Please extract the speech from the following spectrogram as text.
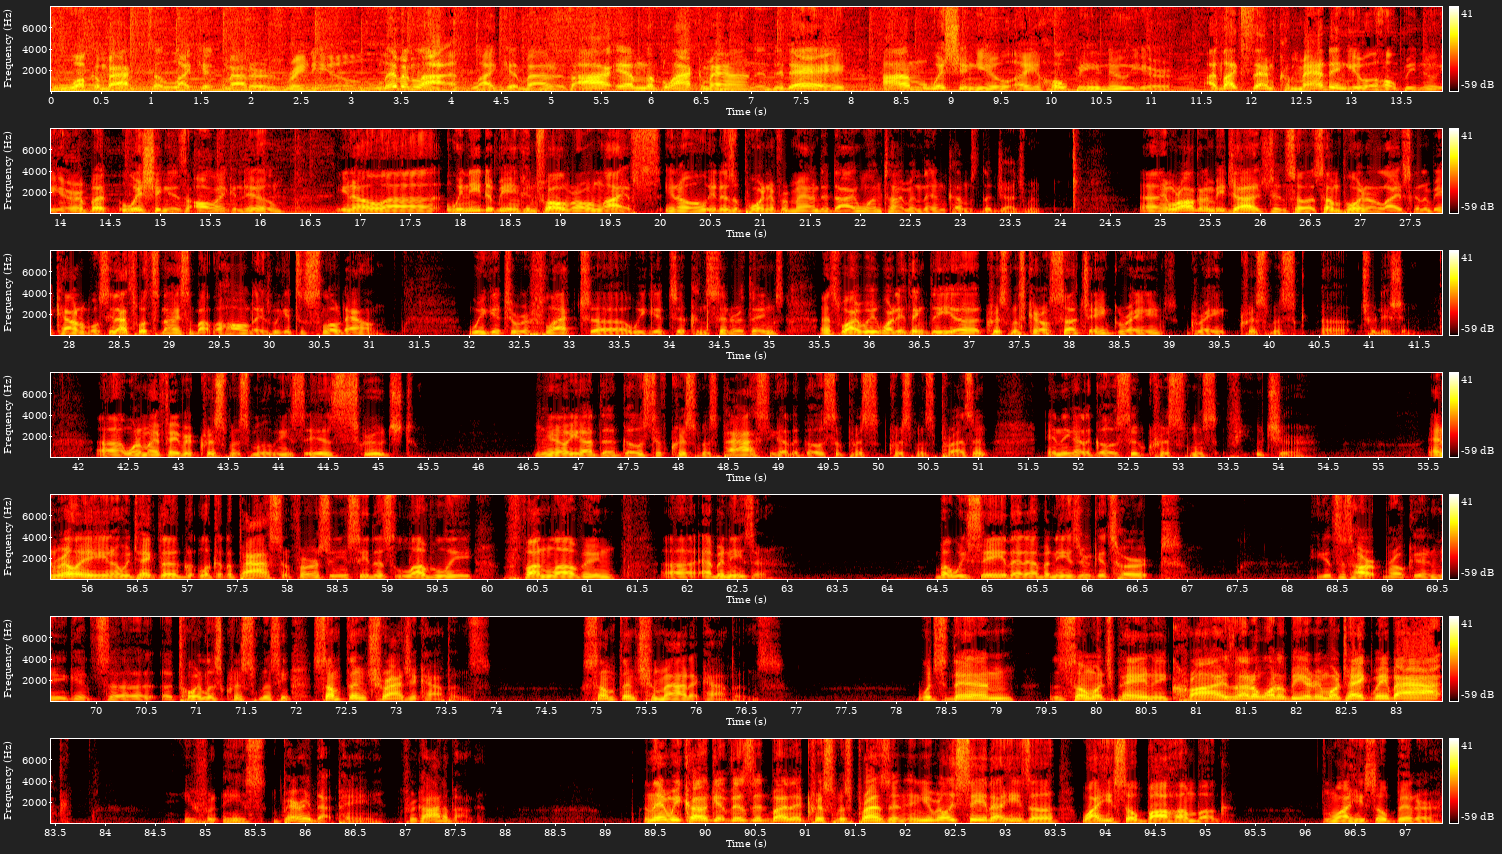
Welcome back to Like It Matters Radio. Living life like it matters. I am the black man, and today I'm wishing you a Hopey New Year. I'd like to say I'm commanding you a Hopey New Year, but wishing is all I can do. You know, uh, we need to be in control of our own lives. You know, it is appointed for man to die one time, and then comes the judgment. Uh, and we're all going to be judged. And so at some point, our life's going to be accountable. See, that's what's nice about the holidays. We get to slow down. We get to reflect. Uh, we get to consider things. That's why we. Why do you think the uh, Christmas Carol is such a great, great Christmas uh, tradition? Uh, one of my favorite Christmas movies is Scrooged. You know, you got the Ghost of Christmas Past, you got the Ghost of Christmas Present, and you got the Ghost of Christmas Future. And really, you know, we take the look at the past at first, and you see this lovely, fun-loving uh, Ebenezer. But we see that Ebenezer gets hurt. He gets his heart broken. He gets uh, a toyless Christmas. He, something tragic happens. Something traumatic happens. Which then There's so much pain, and he cries, I don't want to be here anymore, take me back. He, he's buried that pain, forgot about it. And then we kind of get visited by the Christmas present, and you really see that he's a why he's so bah humbug, and why he's so bitter,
